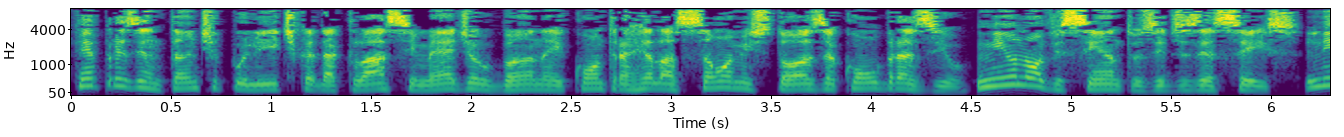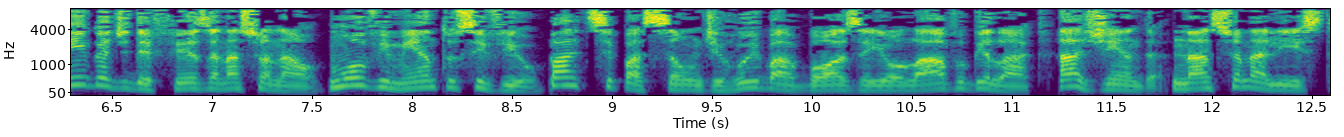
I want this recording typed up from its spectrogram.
Representante política da classe média urbana e contra a relação amistosa com o Brasil. 1916. Liga de Defesa Nacional. Movimento Civil. Participação de Rui Barbosa e Olavo Bilac. Agenda. Nacionalista.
